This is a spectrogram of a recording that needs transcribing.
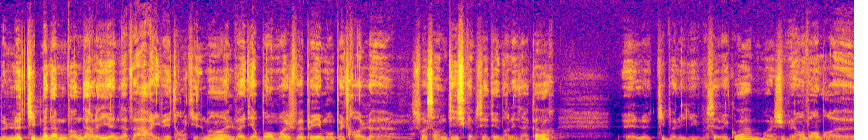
le type Madame van der Leyen là, va arriver tranquillement, elle va dire bon moi je veux payer mon pétrole euh, 70 comme c'était dans les accords. Et le type va lui dire vous savez quoi, moi je vais en vendre euh,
